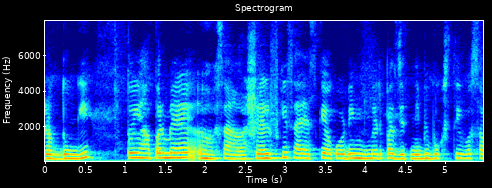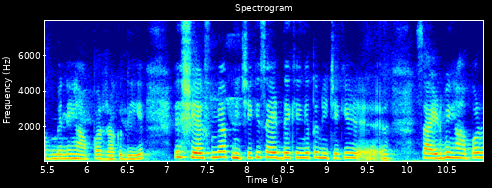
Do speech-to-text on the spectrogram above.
रख दूँगी। तो यहाँ पर मैं शेल्फ़ की साइज़ के अकॉर्डिंग मेरे पास जितनी भी बुक्स थी वो सब मैंने यहाँ पर रख दिए। इस शेल्फ़ में आप नीचे की साइड देखेंगे तो नीचे की साइड भी यहाँ पर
